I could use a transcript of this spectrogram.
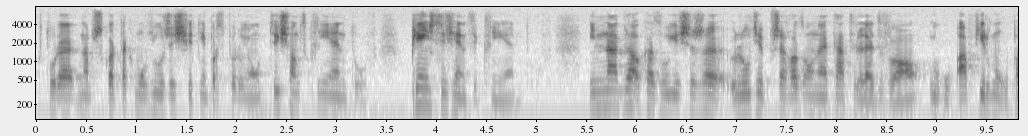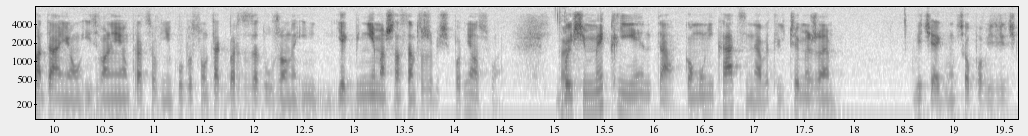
które na przykład tak mówiły, że świetnie prosperują tysiąc klientów, pięć tysięcy klientów. I nagle okazuje się, że ludzie przechodzą na etaty ledwo, a firmy upadają i zwalniają pracowników, bo są tak bardzo zadłużone i jakby nie ma szans na to, żeby się podniosły. Tak. Bo jeśli my klienta w komunikacji nawet liczymy, że wiecie, jakbym chciał powiedzieć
